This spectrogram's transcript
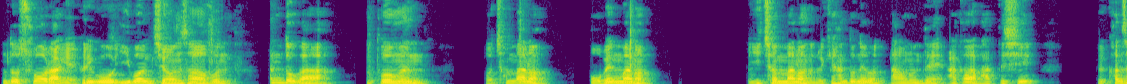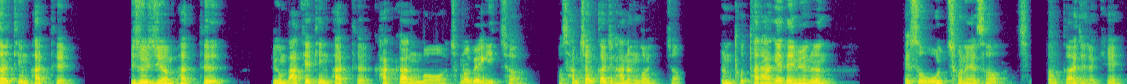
좀 더 수월하게 그리고 이번 지원 사업은 한도가 보통은 뭐 천만 원, 500만 원, 2천만 원 이렇게 한도 내로 나오는데 아까 봤듯이 그 컨설팅 파트, 기술 지원 파트, 그리고 마케팅 파트 각각 뭐 1,500, 2,000, 뭐 3,000까지 가는 거 있죠. 그럼 토탈 하게 되면은 최소 5,000에서 7,000까지 이렇게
